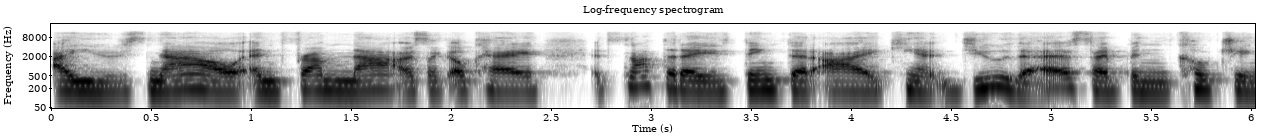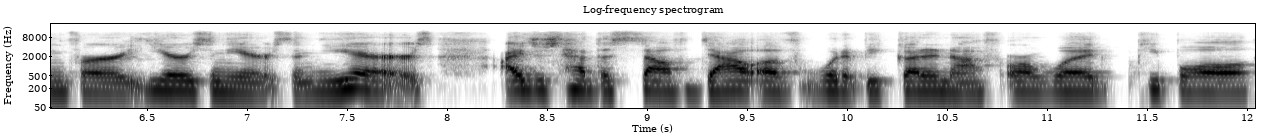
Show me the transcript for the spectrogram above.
I use now. And from that I was like okay it's not that I think that I can't do this. I've been coaching for years and years and years. I just had the self doubt of would it be good enough or would people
